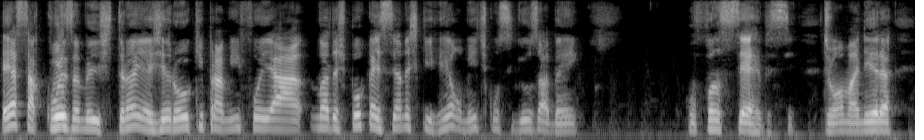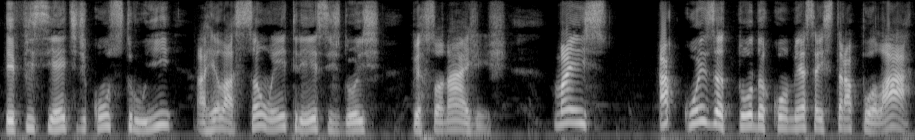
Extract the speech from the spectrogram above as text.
essa coisa meio estranha gerou que para mim foi a, uma das poucas cenas que realmente conseguiu usar bem o fanservice de uma maneira eficiente de construir a relação entre esses dois personagens. Mas a coisa toda começa a extrapolar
